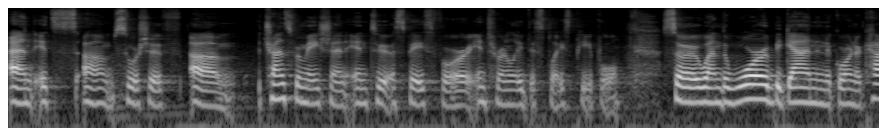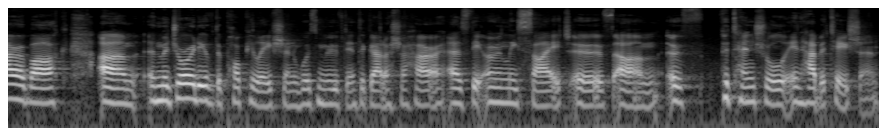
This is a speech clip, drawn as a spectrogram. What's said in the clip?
and its um, sort of um, transformation into a space for internally displaced people. So when the war began in Nagorno Karabakh, um, a majority of the population was moved into Gara Shahar as the only site of, um, of potential inhabitation.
